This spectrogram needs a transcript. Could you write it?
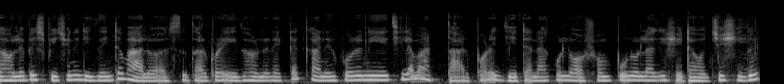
তাহলে বেশ পিছনে ডিজাইনটা ভালো আসতো। তারপরে এই ধরনের একটা কানের পরে নিয়েছিলাম, আর তারপরে যেটা না করলে অসম্পূর্ণ লাগে, সেটা হচ্ছে সিঁদুর।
